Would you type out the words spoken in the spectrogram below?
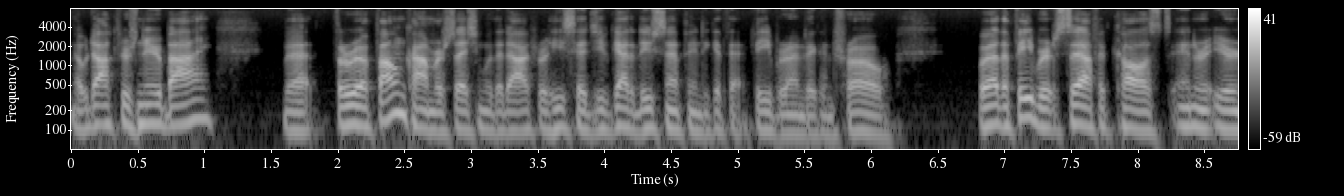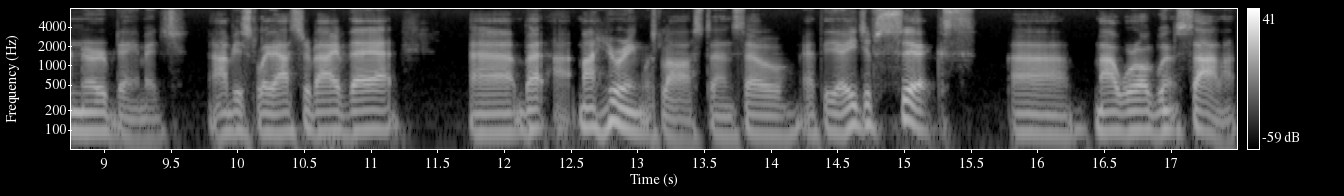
no doctors nearby, but through a phone conversation with the doctor, he said, You've got to do something to get that fever under control. Well, the fever itself had caused inner ear nerve damage. Obviously, I survived that, uh, but my hearing was lost. And so at the age of six, uh, my world went silent.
